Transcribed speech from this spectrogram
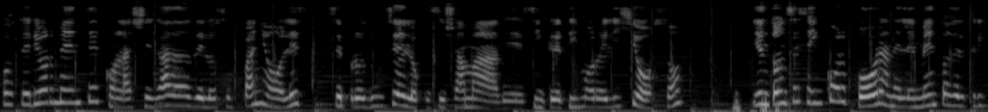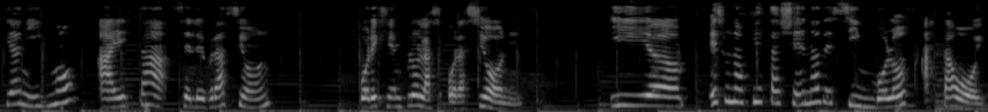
Posteriormente, con la llegada de los españoles, se produce lo que se llama de sincretismo religioso y entonces se incorporan elementos del cristianismo a esta celebración, por ejemplo, las oraciones. Y uh, es una fiesta llena de símbolos hasta hoy.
